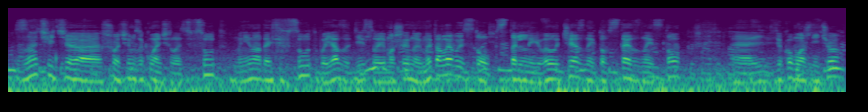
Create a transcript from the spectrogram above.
Значить, е, що, чим закончилось? В суд. Мені треба йти в суд, бо я задів своєю машиною металевий стовп, стальний, величезний, товстезний стовп, е, в якому аж нічого.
